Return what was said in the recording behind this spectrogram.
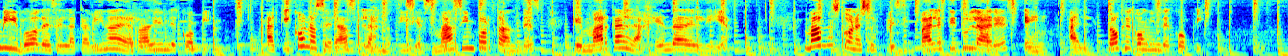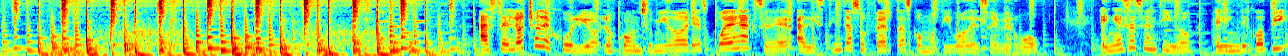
vivo desde la cabina de Radio Indecopi. Aquí conocerás las noticias más importantes que marcan la agenda del día. Vamos con nuestros principales titulares en Al Toque con Indecopi. Hasta el 8 de julio, los consumidores pueden acceder a distintas ofertas con motivo del Cyberwow. En ese sentido, el Indecopi,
